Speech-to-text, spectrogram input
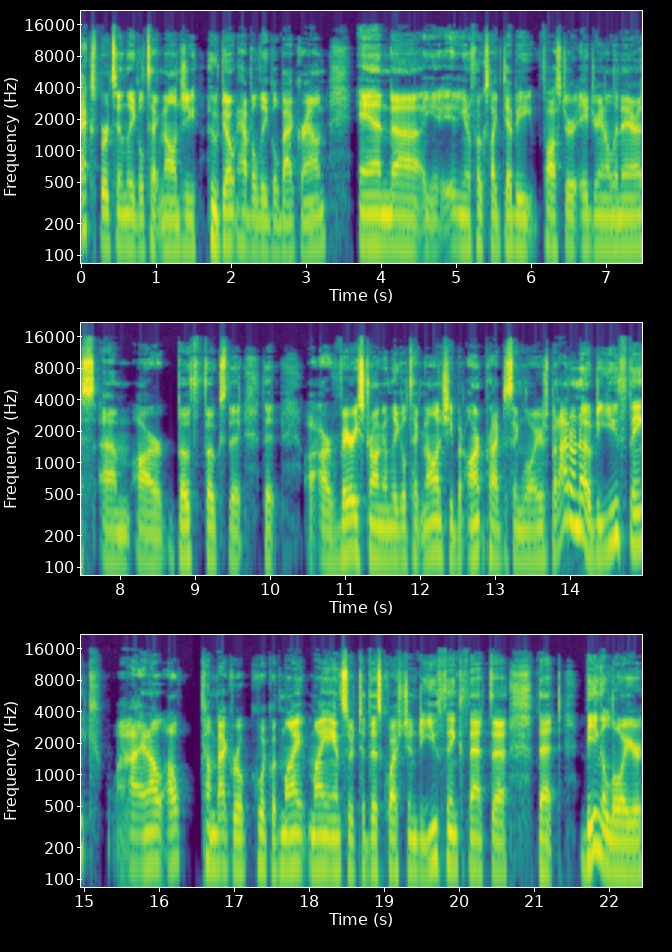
experts in legal technology who don't have a legal background, and uh, you know folks like Debbie Foster, Adriana Linares um, are both folks that that are very strong in legal technology but aren't practicing lawyers. But I don't know. Do you think? And I'll, I'll come back real quick with my my answer to this question. Do you think that uh, that being a lawyer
